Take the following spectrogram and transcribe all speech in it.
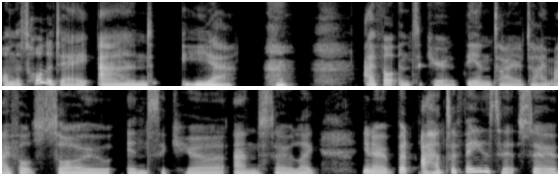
on this holiday and yeah I felt insecure the entire time. I felt so insecure and so like, you know, but I had to face it. So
